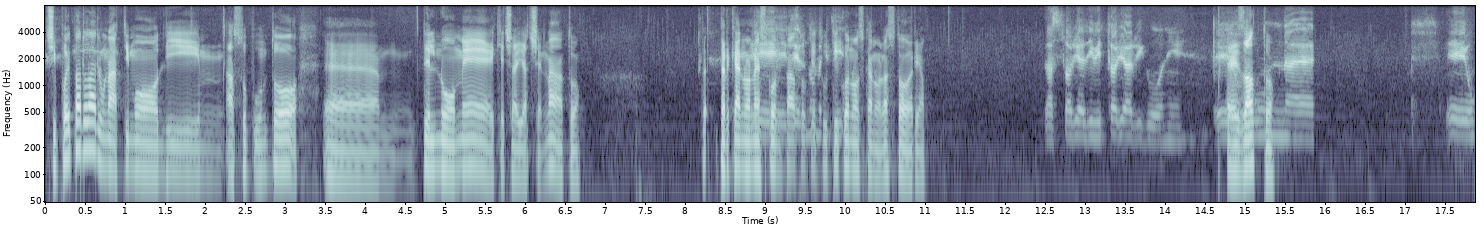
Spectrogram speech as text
ci puoi parlare un attimo di, a questo punto eh, del nome che ci hai accennato? Perché non è scontato che tutti di... conoscano la storia. La storia di Vittorio Arrigoni. È esatto. Un, eh, è un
